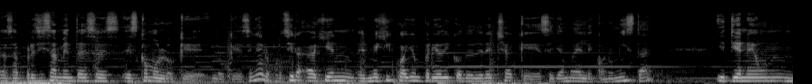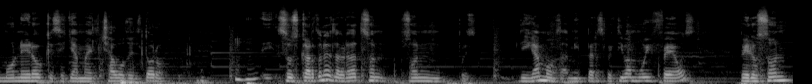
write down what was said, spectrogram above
o sea, precisamente eso es, como lo que, lo que señalo. Por decir, aquí en, México hay un periódico de derecha que se llama El Economista y tiene un monero que se llama El Chavo del Toro. Sus cartones, la verdad, son, son pues digamos, a mi perspectiva, muy feos, pero son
